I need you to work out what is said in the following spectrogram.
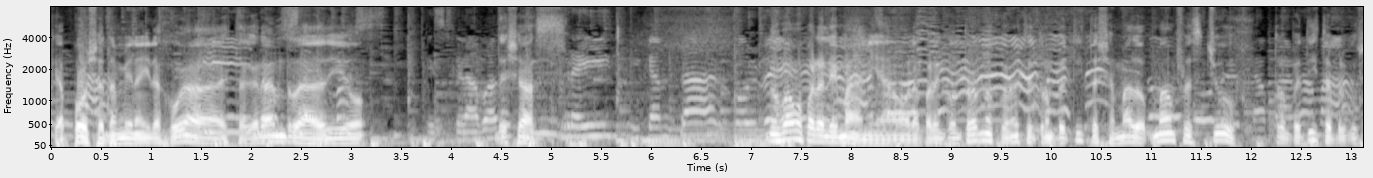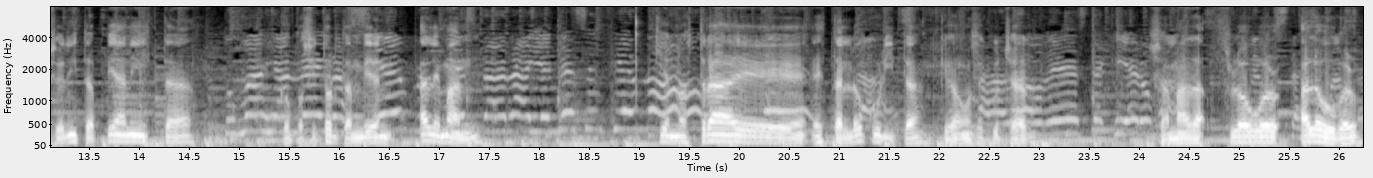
que apoya también ahí la jugada, esta gran radio de jazz. Nos vamos para Alemania ahora para encontrarnos con este trompetista llamado Manfred Schuff, trompetista, percusionista, pianista, compositor también alemán quien nos trae esta locurita que vamos a escuchar, llamada Flower All Over,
